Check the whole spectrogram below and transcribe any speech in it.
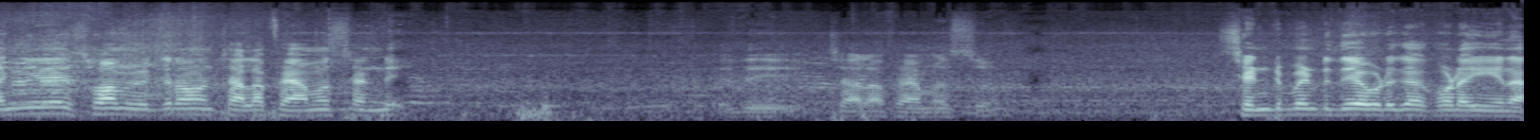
ఆంజనేయ స్వామి విగ్రహం చాలా ఫేమస్ అండి. ఇది చాలా ఫేమస్. సెంటిమెంట్ దేవుడిగా కూడా ఈయన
